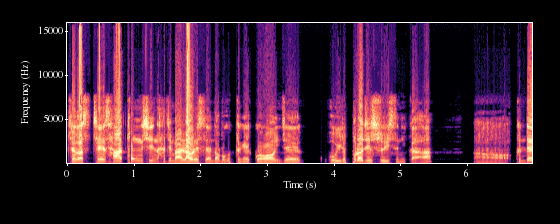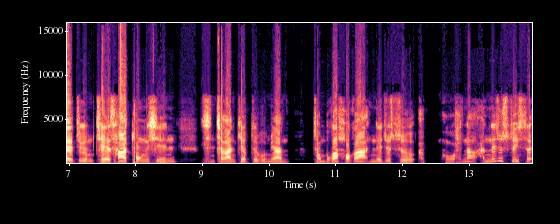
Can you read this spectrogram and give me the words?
제가 제4통신 하지 말라고 그랬어요. 너무 급등했고 이제 오히려 부러질 수 있으니까 어 근데 지금 제4통신 신청한 기업들 보면 정부가 허가 안 내줄 수 뭐, 하나 안 내줄 수도 있어요.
